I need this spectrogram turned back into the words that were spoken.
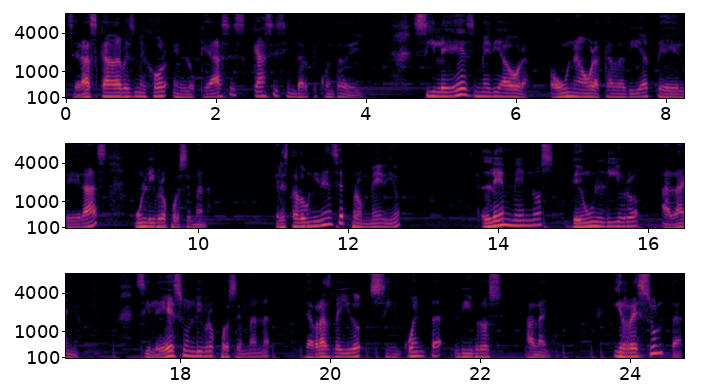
Serás cada vez mejor en lo que haces casi sin darte cuenta de ello. Si lees media hora o una hora cada día, te leerás un libro por semana. El estadounidense promedio lee menos de un libro al año. Si lees un libro por semana, te habrás leído 50 libros al año. Y resulta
